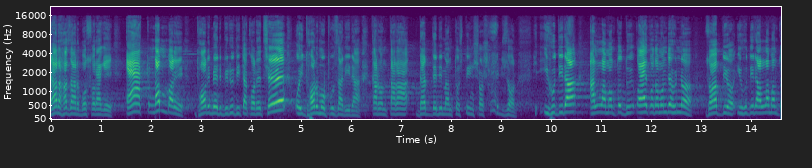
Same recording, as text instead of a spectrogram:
দেড় হাজার বছর আগে এক নম্বরে ধর্মের বিরোধিতা করেছে ওই ধর্ম পূজারীরা। কারণ তারা দেবদেবী মানত তিনশো ষাট জন। ইহুদিরা আল্লাহ মানত দুই, কয় কথা মন শূন্য জবাব দিও। ইহুদিরা আল্লাহ মানত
